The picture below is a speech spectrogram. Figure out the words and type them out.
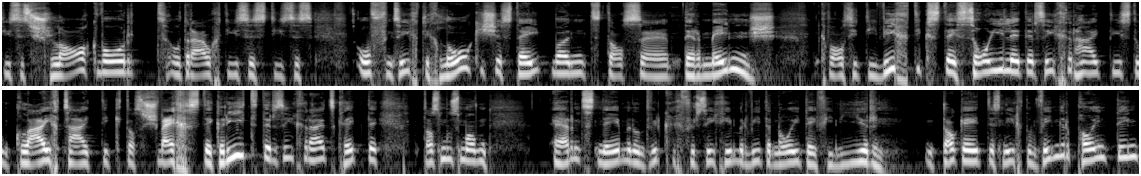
dieses Schlagwort oder auch dieses, dieses offensichtlich logische Statement, dass äh, der Mensch quasi die wichtigste Säule der Sicherheit ist und gleichzeitig das schwächste Glied der Sicherheitskette, das muss man ernst nehmen und wirklich für sich immer wieder neu definieren. Und da geht es nicht um Fingerpointing,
